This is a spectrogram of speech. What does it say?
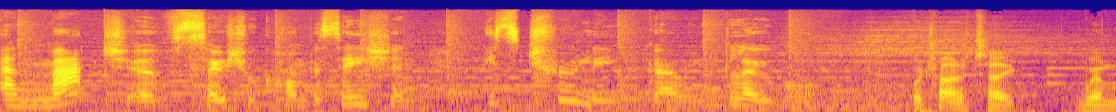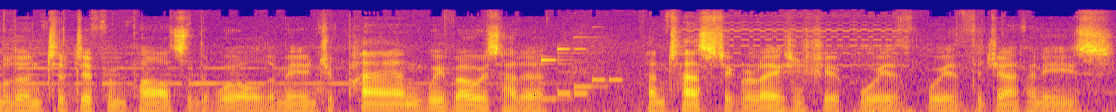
and match of social conversation is truly going global. We're trying to take Wimbledon to different parts of the world. I mean, in Japan, we've always had a fantastic relationship with, with the Japanese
